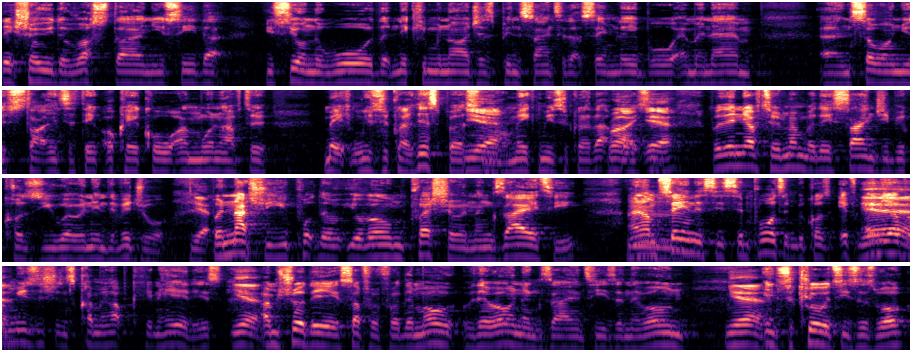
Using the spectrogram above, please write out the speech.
they show you the roster and you see that you see on the wall that Nicki Minaj has been signed to that same label, Eminem, and so on. You're starting to think, okay, cool, I'm gonna have to make music like this person Yeah. or make music like that Right, person. yeah. But then you have to remember they signed you because you were an individual. Yeah. But naturally, you put the, your own pressure and anxiety. And I'm saying this is important because if any Mm. Other musicians coming up can hear this, Yeah. I'm sure they suffer from their own, their own anxieties and their own Yeah. insecurities as well.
